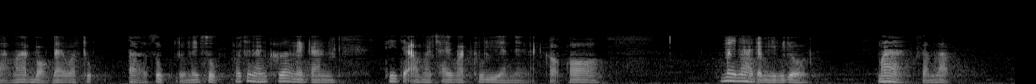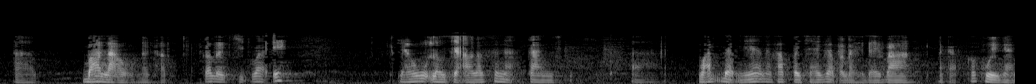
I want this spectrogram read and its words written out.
สามารถบอกได้ว่าทุกสุกหรือไม่สุกเพราะฉะนั้นเครื่องในการที่จะเอามาใช้วัดทุเรียนเนี่ย ก็ก็ไม่น่าจะมีประโยชน์มากสำหรับบ้านเรานะครับ ก็เลยคิดว่า เอ๊ะ แล้วเราจะเอาลักษณะการ วัดแบบนี้นะครับ ไปใช้กับอะไรได้บ้างนะครับ ก็คุยกัน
